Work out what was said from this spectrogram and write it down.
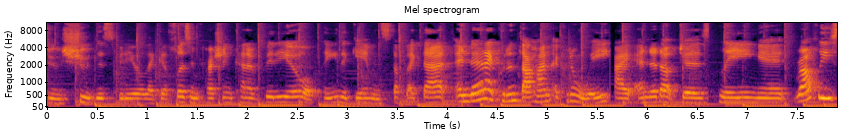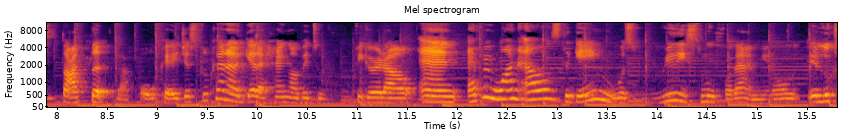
to shoot this video like a first impression kind of video or playing the game and stuff like that. And then I couldn't tahan, I couldn't wait. I ended up just playing it roughly started okay just to kind of get a hang of it to figure it out. And everyone else the game was really smooth for them you know? It looked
